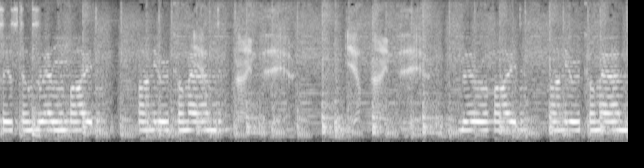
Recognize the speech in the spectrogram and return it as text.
Systems verified. On your command. Yep. I'm there. Yep, I'm there. Verified. On your command.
